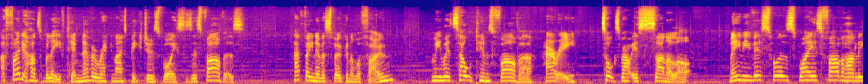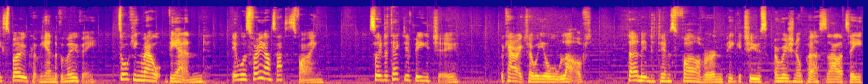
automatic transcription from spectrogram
I find it hard to believe Tim never recognised Pikachu's voice as his father's. Had they never spoken on the phone? I mean, we're told Tim's father, Harry, talks about his son a lot. Maybe this was why his father hardly spoke at the end of the movie. Talking about the end, it was very unsatisfying. So Detective Pikachu, the character we all loved, turned into Tim's father and Pikachu's original personality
